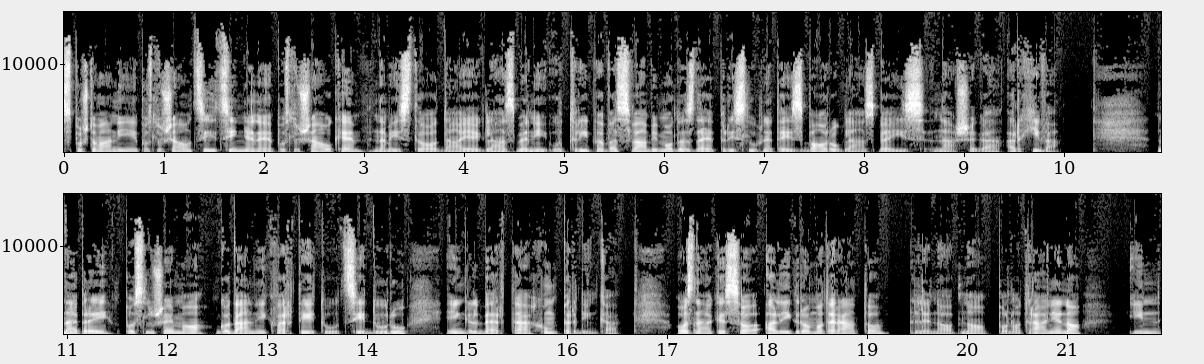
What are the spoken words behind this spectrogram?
Spoštovani poslušalci, cenjene poslušalke, na mesto oddaje glasbeni utrip vas vabimo, da zdaj prisluhnete izboru glasbe iz našega arhiva. Najprej poslušajmo godalni kvartet v C-duru Engelberta Humperdinka. Oznake so allegro moderato, lenobno ponotranjeno in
